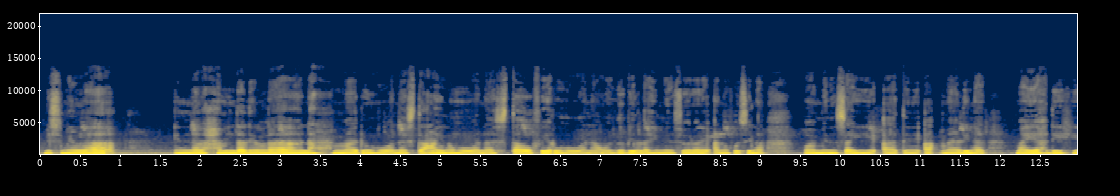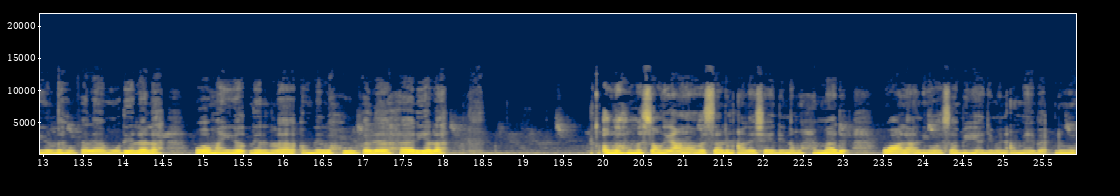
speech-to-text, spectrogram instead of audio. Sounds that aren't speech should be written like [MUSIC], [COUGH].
Bismillah. Innal hamdalillah nahmaduhu wa nasta'inuhu wa nastaghfiruhu wa na'udzubillahi min shururi anfusina wa min sayyiati a'malina. May yahdihillahu fala mudhillalah wa may yudlilhu fala hadiyalah. Allahumma shalli wa sallim ala sayyidina Muhammad wa ala alihi wa sahbihi ajmain amma ba'du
